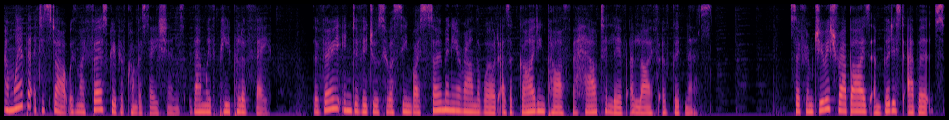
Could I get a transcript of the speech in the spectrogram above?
And where better to start with my first group of conversations than with people of faith, the very individuals who are seen by so many around the world as a guiding path for how to live a life of goodness. So, from Jewish rabbis and Buddhist abbots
